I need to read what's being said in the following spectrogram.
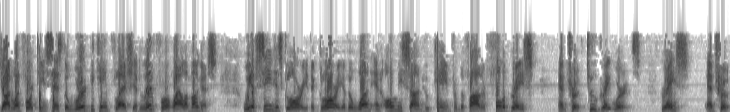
John 1:14 says the word became flesh and lived for a while among us. We have seen his glory, the glory of the one and only son who came from the Father, full of grace and truth. Two great words grace and truth.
